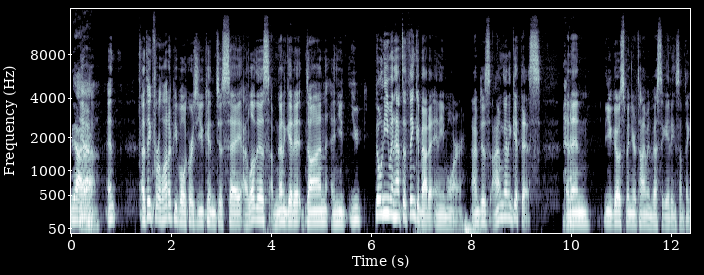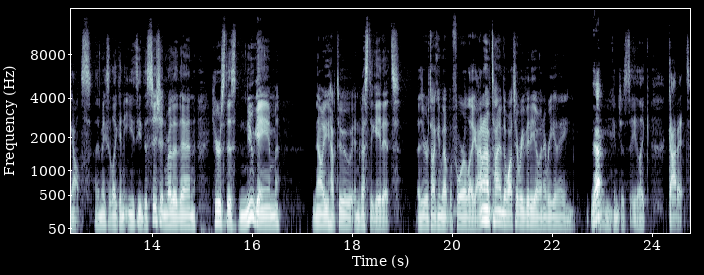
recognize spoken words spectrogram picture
Yeah. yeah. And I think for a lot of people, of course, you can just say, "I love this. I'm gonna get it done," and you you don't even have to think about it anymore. I'm just I'm gonna get this, and then you go spend your time investigating something else. It makes it like an easy decision rather than here's this new game. Now you have to investigate it, as you were talking about before. Like I don't have time to watch every video and everything. Yeah. You can just say like, "Got it."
